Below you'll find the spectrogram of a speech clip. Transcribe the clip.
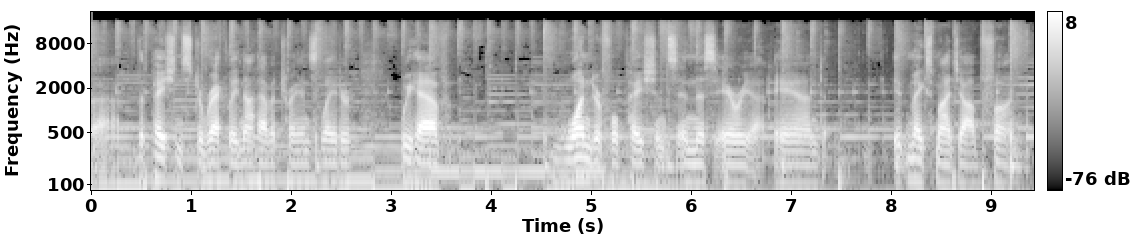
uh, the patients directly, not have a translator. We have wonderful patients in this area and it makes my job fun.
